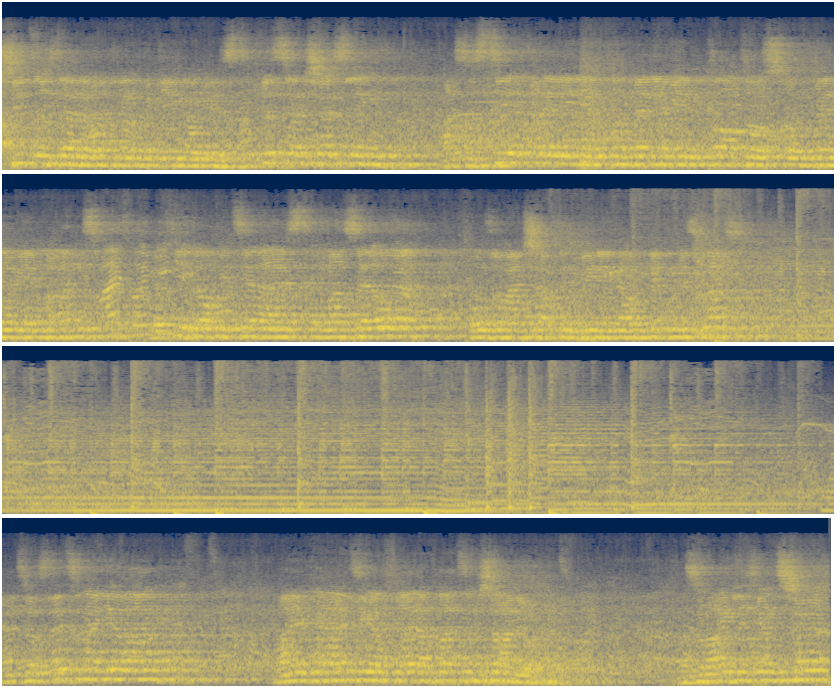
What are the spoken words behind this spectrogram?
Schiedsrichter der heutigen Begegnung ist Christian Schössling, assistiert an der Linie von Benjamin Kortus und Benjamin Brandt. Der vierte Offizieller ist Marcel Oger. Unsere Mannschaft in wenigen Augenblicken bis gleich. Als wir das letzte Mal hier waren, war hier kein einziger freier Platz im Stadion. Das war eigentlich ganz schön.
